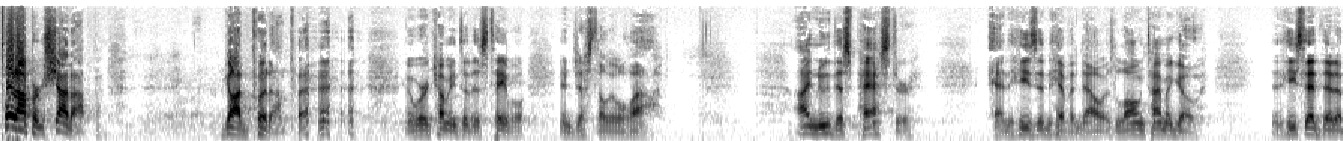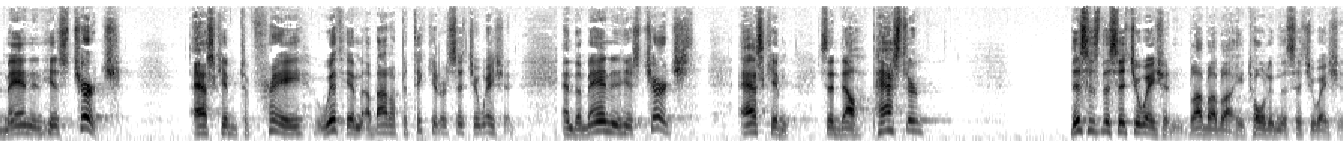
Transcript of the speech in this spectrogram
put up or shut up. God put up. and we're coming to this table in just a little while. I knew this pastor, and he's in heaven now. It was a long time ago. And he said that a man in his church asked him to pray with him about a particular situation. And the man in his church asked him, said, Now, Pastor, this is the situation, blah, blah, blah. He told him the situation.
